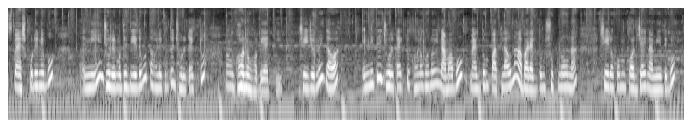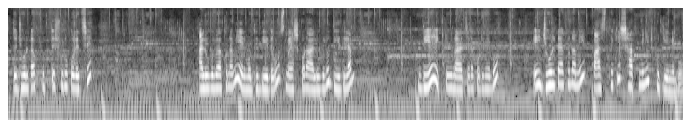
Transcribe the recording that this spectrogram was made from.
স্ম্যাশ করে নেব, নিয়ে ঝোলের মধ্যে দিয়ে দেবো, তাহলে কিন্তু ঝোলটা একটু ঘন হবে আর কি। সেই জন্যই দেওয়া। এমনিতেই ঝোলটা একটু ঘন ঘনই নামাবো, একদম পাতলাও না, আবার একদম শুকনোও না। সেই রকম পর্যায়ে নামিয়ে দেব। তো ঝোলটা ফুটতে শুরু করেছে। আলুগুলো এখন আমি এর মধ্যে দিয়ে দেবো। স্ম্যাশ করা আলুগুলো দিয়ে দিলাম। দিয়ে একটু নাড়াচাড়া করে নেব। এই ঝোলটা এখন আমি পাঁচ থেকে সাত মিনিট ফুটিয়ে নেব।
